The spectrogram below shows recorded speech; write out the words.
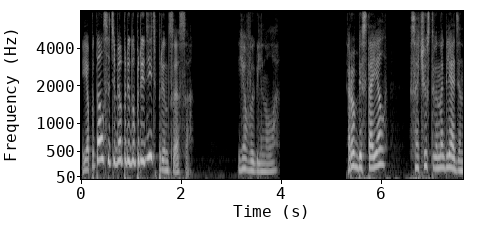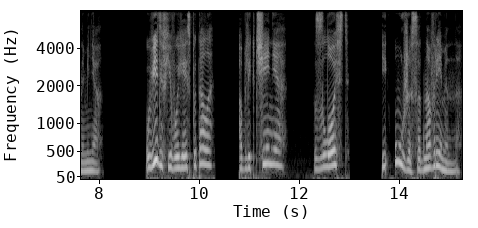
«Я пытался тебя предупредить, принцесса». Я выглянула. Робби стоял, сочувственно глядя на меня. Увидев его, я испытала облегчение, злость и ужас одновременно.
